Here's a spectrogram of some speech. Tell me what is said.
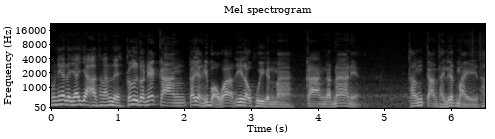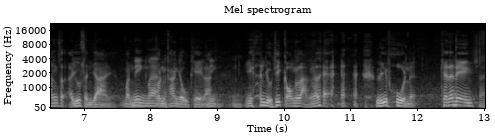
พวกนี้ระยะยาวทั้งนั้นเลย ก็คือตอนนี้กลางก็อย่างที่บอกว่าที่เราคุยกันมากลางกันหน้าเนี่ย ทั้งการถ่ายเลือดใหม่ทั้งอายุสัญญาเนี่ยมันนิ่งมากค่อนข้างจะโอเคแล้วนิ่งอืม นี่มันอยู่ที่กองหลังนั่นแหละ ลิเวอร์พูลเนี่ยแค่นั้นเอง ใช่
